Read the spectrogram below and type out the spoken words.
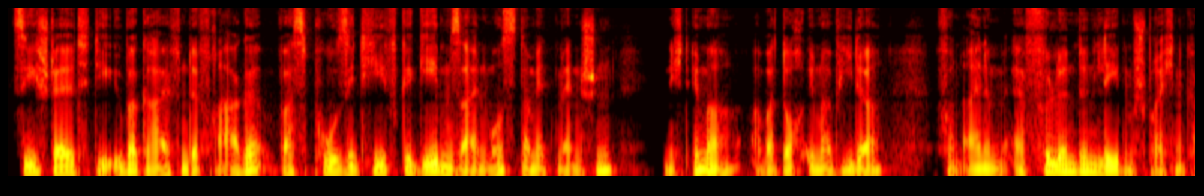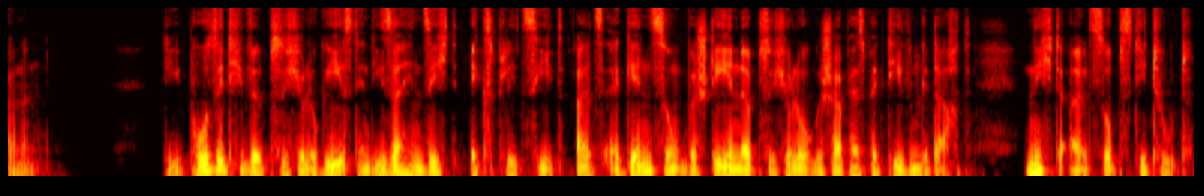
Sie stellt die übergreifende Frage, was positiv gegeben sein muss, damit Menschen, nicht immer, aber doch immer wieder, von einem erfüllenden Leben sprechen können. Die positive Psychologie ist in dieser Hinsicht explizit als Ergänzung bestehender psychologischer Perspektiven gedacht, nicht als Substitut.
